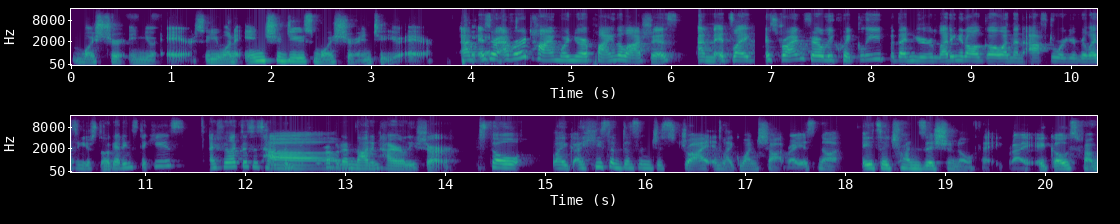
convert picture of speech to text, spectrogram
moisture in your air so you want to introduce moisture into your air Um, is there ever a time when you're applying the lashes and it's like it's drying fairly quickly, but then you're letting it all go and then afterward you're realizing you're still getting stickies? I feel like this has happened before, but I'm Um, not entirely sure. so like adhesive doesn't just dry in like one shot right? It's not it's a transitional thing right? It goes from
